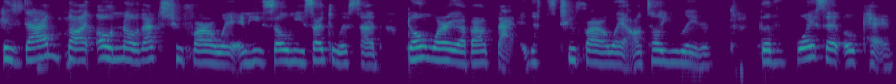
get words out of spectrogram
His dad mm-hmm. thought, oh no, that's too far away. And he so he said to his son, Don't worry about that. It's too far away. I'll tell you later. The boy said, Okay.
